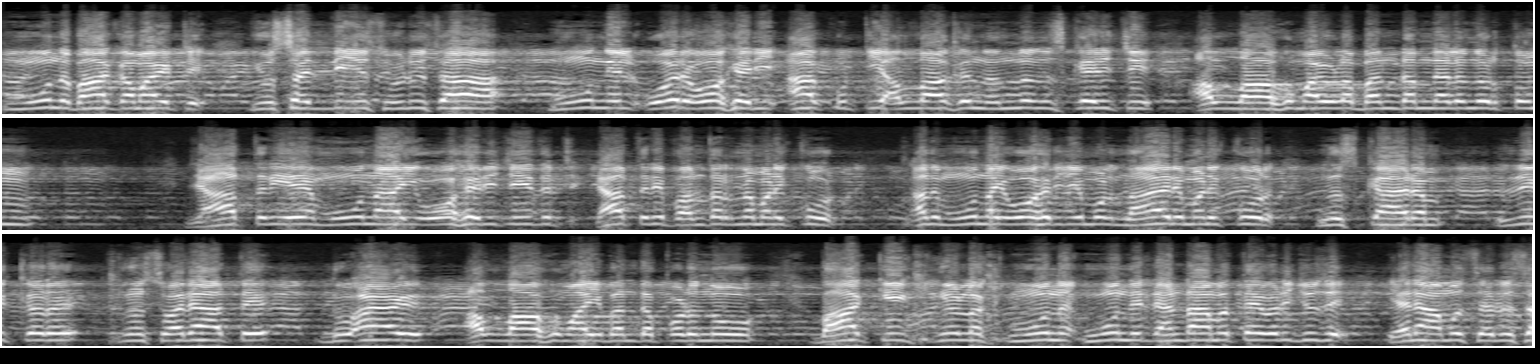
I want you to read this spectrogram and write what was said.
മൂന്ന് ഭാഗമായിട്ട്. സുലുസ. മൂന്നിൽ ഓരോഹരി ആ കുട്ടി അള്ളാഹു നിന്ന് നിസ്കരിച്ച് അള്ളാഹുമായുള്ള ബന്ധം നിലനിർത്തും. രാത്രിയെ മൂന്നായി ഓഹരി ചെയ്തിട്ട് രാത്രി പന്ത്രണ്ട് മണിക്കൂർ. അത് മൂന്നായി ഓഹരി ചെയ്യുമ്പോൾ നാല് മണിക്കൂർ നിസ്കാരം സ്വരാത്ത് അള്ളാഹുമായി ബന്ധപ്പെടുന്നു. ബാക്കി മൂന്ന് മൂന്നിൽ രണ്ടാമത്തെ ഒരു ജുസ് എനാമു സലുസ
